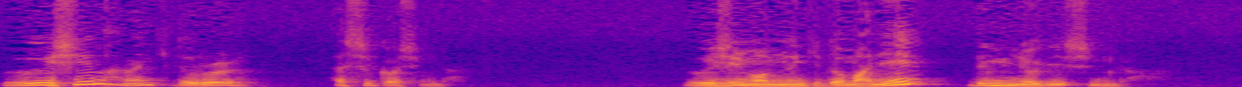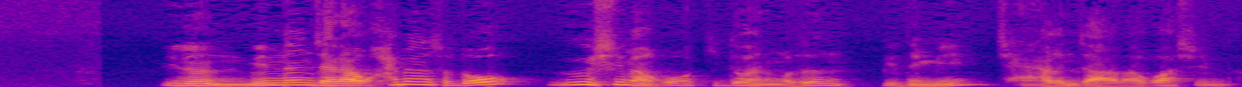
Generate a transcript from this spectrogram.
의심하는 기도를 했을 것입니다. 의심 없는 기도만이 능력이 있습니다. 이는 믿는 자라고 하면서도 의심하고 기도하는 것은 믿음이 작은 자라고 하십니다.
